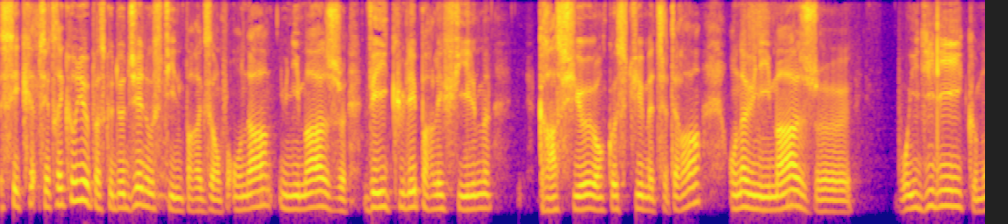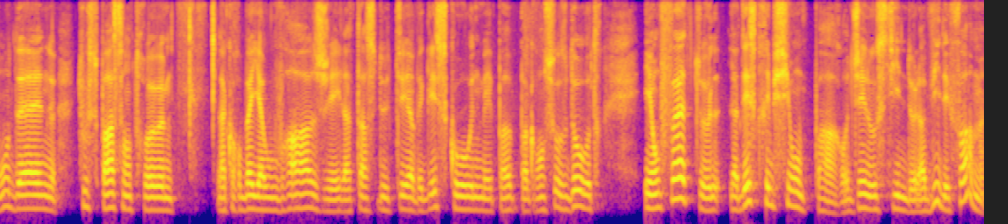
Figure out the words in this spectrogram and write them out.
c'est très curieux parce que de Jane Austen, par exemple, on a une image véhiculée par les films, gracieux, en costume, etc. On a une image euh, idyllique, mondaine. Tout se passe entre la corbeille à ouvrage et la tasse de thé avec les scones, mais pas, pas grand-chose d'autre. Et en fait, euh, la description par Jane Austen de la vie des femmes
